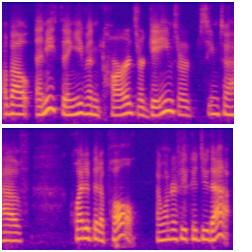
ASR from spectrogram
about anything, even cards or games, or seem to have quite a bit of pull. I wonder if you could do that.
